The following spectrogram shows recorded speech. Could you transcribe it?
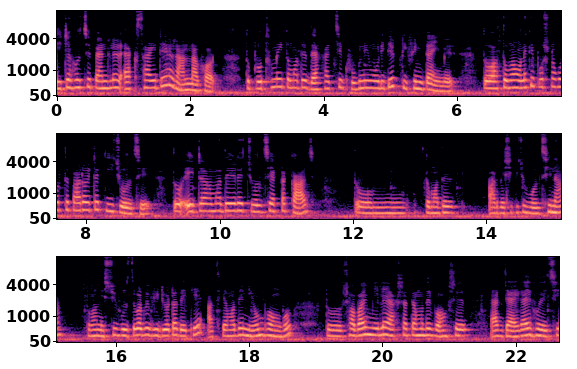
এইটা হচ্ছে প্যান্ডেলের এক সাইডে রান্নাঘর। তো প্রথমেই তোমাদের দেখাচ্ছি ঘুগনি মুড়ি দিয়ে টিফিন টাইমের। তো তোমরা অনেকে প্রশ্ন করতে পারো, এটা কি চলছে? তো এটা আমাদের চলছে একটা কাজ। তো তোমাদের আর বেশি কিছু বলছি না। তোমরা নিশ্চয়ই বুঝতে পারবে ভিডিওটা দেখে। আজকে আমাদের নিয়ম ভঙ্গ। তো সবাই মিলে একসাথে আমাদের বংশের এক জায়গায় হয়েছি।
